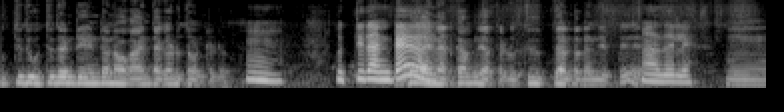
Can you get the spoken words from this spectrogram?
ఉత్తిది ఉత్తిది అంటే ఏంటని ఒక ఆయన తెగడుతూ ఉంటాడు. మ్మ్. ఉత్తిదంటే అంటే ఆయన ఎటకారం చేస్తాడు. ఉత్తిది ఉత్తి అంటానని చెప్పి. అదేలే. మ్మ్,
